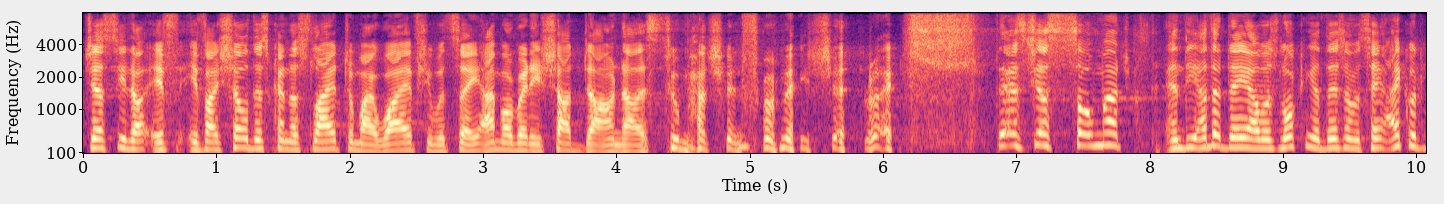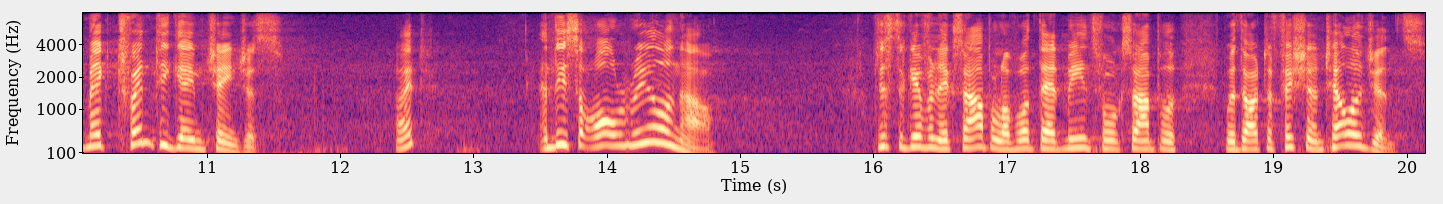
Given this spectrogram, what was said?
Just, you know, if, if I show this kind of slide to my wife, she would say, I'm already shut down now, it's too much information, right? There's just so much. And the other day I was looking at this and I would say, I could make 20 game changes, right? And these are all real now. Just to give an example of what that means, for example, with artificial intelligence.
